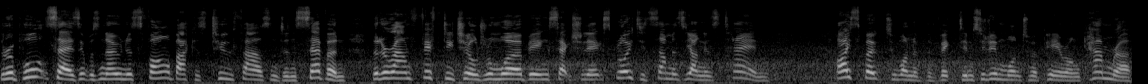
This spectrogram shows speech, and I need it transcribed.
The report says it was known as far back as 2007 that around 50 children were being sexually exploited, some as young as 10. I spoke to one of the victims who didn't want to appear on camera,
